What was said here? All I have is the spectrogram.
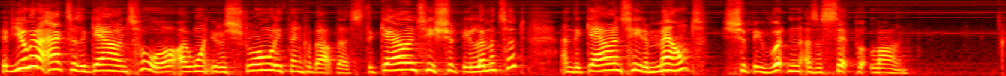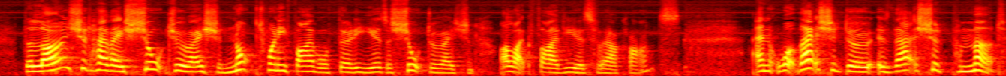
If you're going to act as a guarantor, I want you to strongly think about this. The guarantee should be limited, and the guaranteed amount should be written as a separate loan. The loan should have a short duration, not 25 or 30 years, a short duration. I like five years for our clients. And what that should do is that should permit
